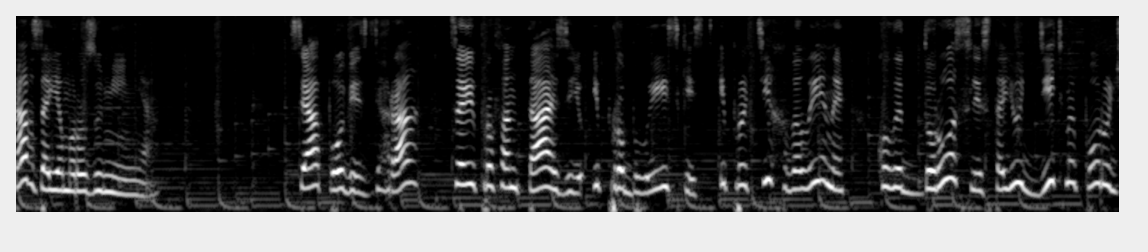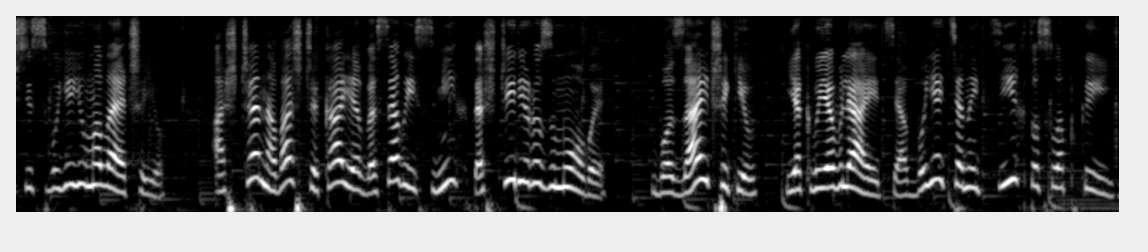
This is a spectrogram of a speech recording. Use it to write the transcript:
та взаєморозуміння. Ця повість гра це і про фантазію, і про близькість, і про ті хвилини, коли дорослі стають дітьми поруч зі своєю малечею. А ще на вас чекає веселий сміх та щирі розмови. Бо зайчиків, як виявляється, бояться не ті, хто слабкий,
